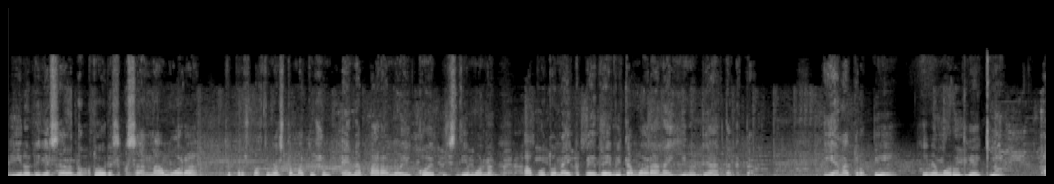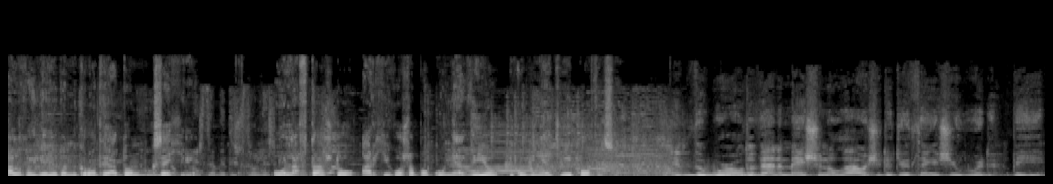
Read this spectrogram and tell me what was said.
γίνονται για 48 ώρες ξανά μωρά και προσπαθούν να σταματήσουν ένα παρανοϊκό επιστήμονα από το να εκπαιδεύει τα μωρά να γίνονται άτακτα. Η ανατροπή είναι μορουδιακή, αλλά το γέλιο των μικρών θεατών ξέχυλο. Όλα αυτά στο Αρχηγός από Κούνια 2, οικογενειακή υπόθεση. The world of animation allows you to do things you would be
